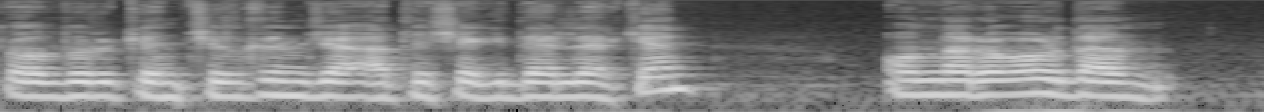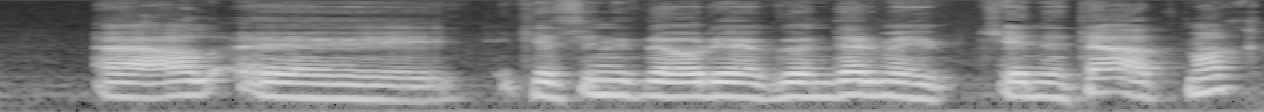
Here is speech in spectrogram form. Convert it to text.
doldururken çılgınca ateşe giderlerken onları oradan e, al, e, kesinlikle oraya göndermeyip cennete atmak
